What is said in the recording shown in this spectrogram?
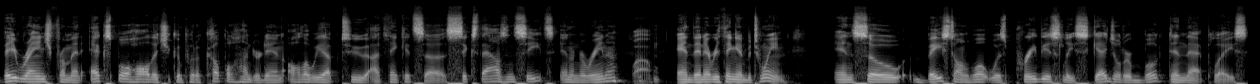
They range from an expo hall that you can put a couple hundred in, all the way up to I think it's uh, six thousand seats in an arena. Wow. and then everything in between. And so, based on what was previously scheduled or booked in that place,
